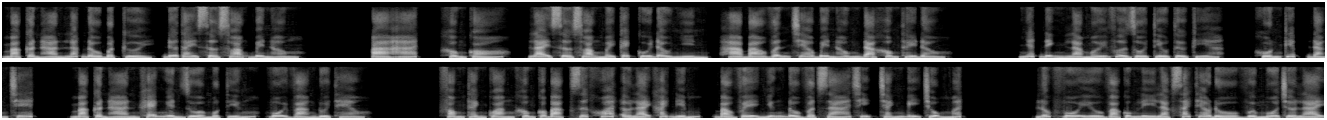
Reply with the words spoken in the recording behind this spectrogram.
Mạc Cần Hàn lắc đầu bật cười, đưa tay sờ soạng bên hông. A hát, không có, lại sờ soạng mấy cách cúi đầu nhìn, hà bao vẫn treo bên hông đã không thấy đâu. Nhất định là mới vừa rồi tiểu tử kia, khốn kiếp đáng chết. Mà Cần Hàn khẽ nguyền rùa một tiếng, vội vàng đuổi theo. Phong Thành Quang không có bạc dứt khoát ở lại khách điếm, bảo vệ những đồ vật giá trị tránh bị trộm mất. Lúc vô ưu và cung ly lạc sách theo đồ vừa mua trở lại,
